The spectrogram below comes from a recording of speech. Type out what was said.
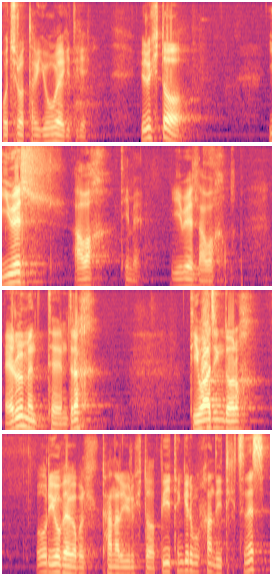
утга юу вэ гэдгийг. Ерөнхийдөө ивэл авах тийм ээ. Ивэл авах. Эрүүл мэндтэй амьдрах, диважинд орох өөр юу байгаа бол та нар ерөнхийдөө би Тэнгэр бурханд итгэснээс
